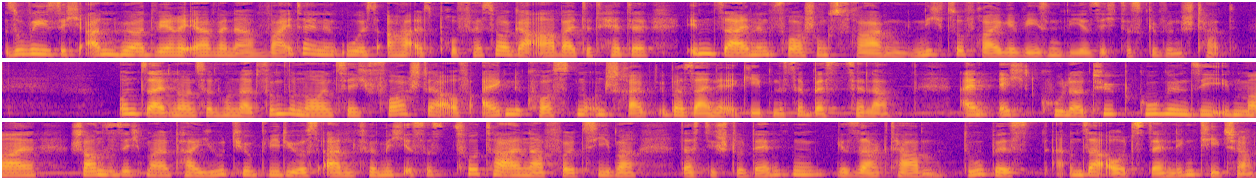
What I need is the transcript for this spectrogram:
so wie es sich anhört, wäre er, wenn er weiter in den USA als Professor gearbeitet hätte, in seinen Forschungsfragen nicht so frei gewesen, wie er sich das gewünscht hat. Und seit 1995 forscht er auf eigene Kosten und schreibt über seine Ergebnisse Bestseller. Ein echt cooler Typ. Googeln Sie ihn mal, schauen Sie sich mal ein paar YouTube-Videos an. Für mich ist es total nachvollziehbar, dass die Studenten gesagt haben, du bist unser Outstanding Teacher.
